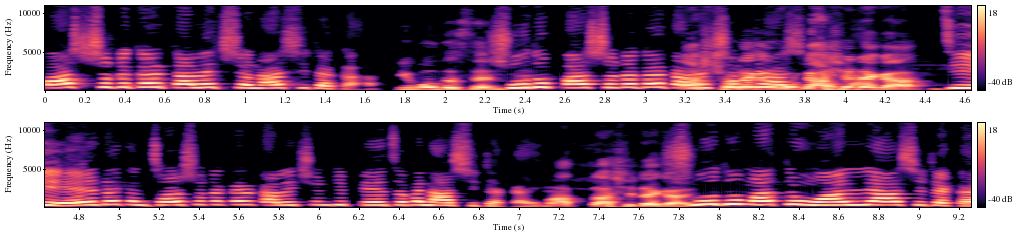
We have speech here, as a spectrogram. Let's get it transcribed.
পাঁচশো টাকার কালেকশন আশি টাকা। কি বলতেছেন? শুধু পাঁচশো টাকার 500 কালেকশন 80 টাকা? জি এই দেখেন ছয়শো টাকার কালেকশনটি পেয়ে যাবেন আশি টাকায়। মাত্র আশি টাকা শুধুমাত্র ওয়ানলি আশি টাকা।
